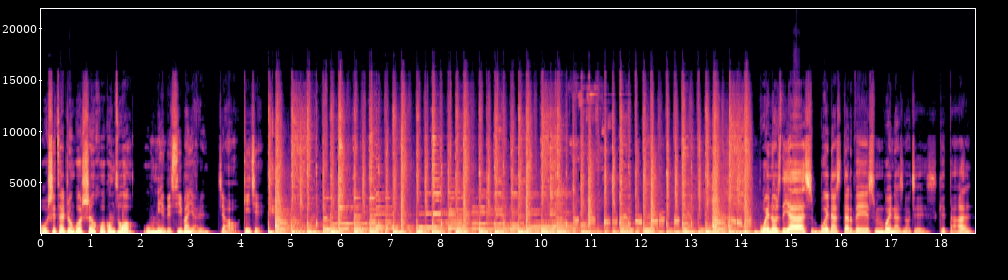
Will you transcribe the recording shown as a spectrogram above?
我是在中国生活工作五年的西班牙人，叫 Guille。Buenos días, buenas tardes, buenas noches. ¿Qué tal?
